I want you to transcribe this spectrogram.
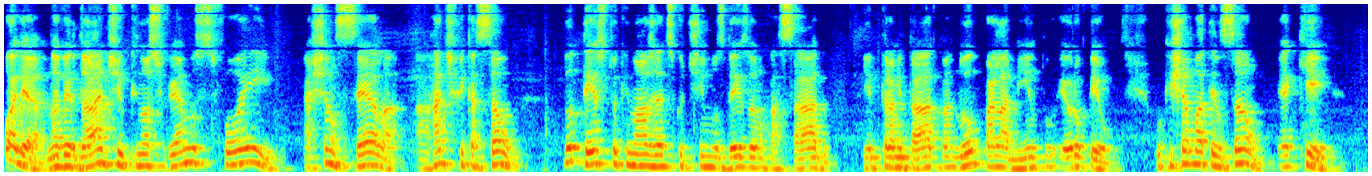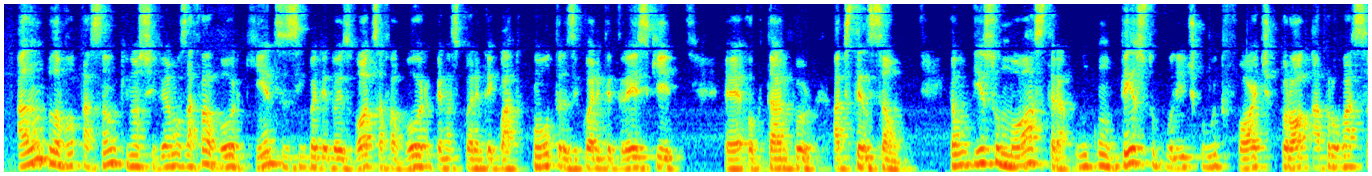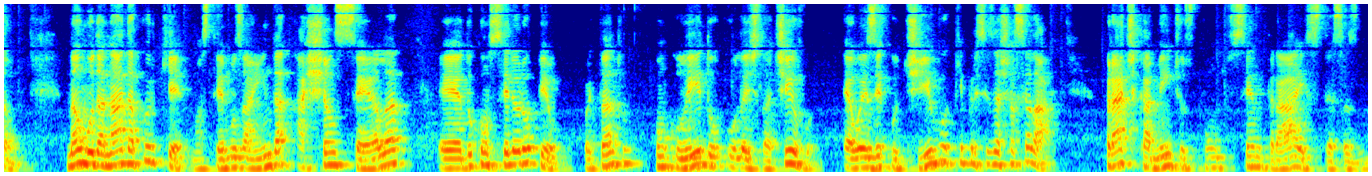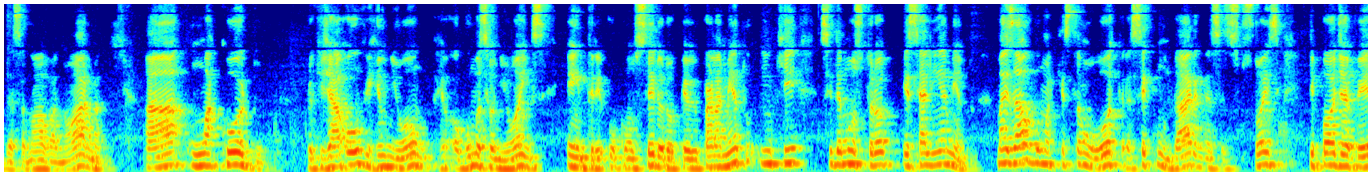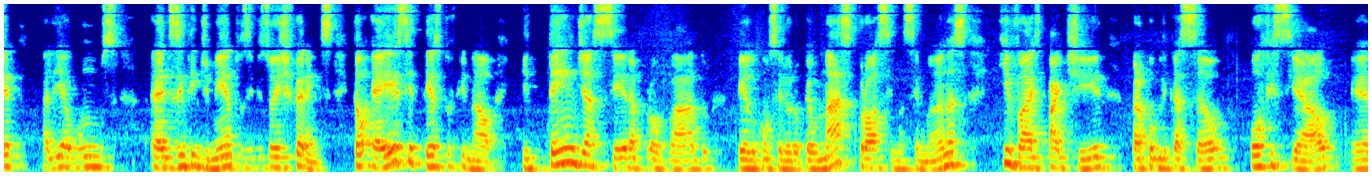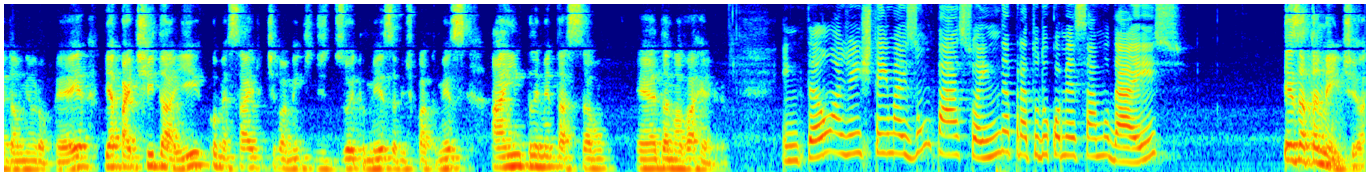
Olha, na verdade, o que nós tivemos foi a chancela, a ratificação do texto que nós já discutimos desde o ano passado e tramitado no Parlamento Europeu. O que chamou a atenção é que a ampla votação que nós tivemos a favor, 552 votos a favor, apenas 44 contras e 43 que é, optaram por abstenção. Então, isso mostra um contexto político muito forte pró-aprovação. Não muda nada porque nós temos ainda a chancela é, do Conselho Europeu. Portanto, concluído o legislativo, é o executivo que precisa chancelar. Praticamente os pontos centrais dessas, dessa nova norma há um acordo, porque já houve reunião, algumas reuniões entre o Conselho Europeu e o Parlamento em que se demonstrou esse alinhamento. Mas há alguma questão ou outra secundária nessas discussões que pode haver ali alguns é, desentendimentos e visões diferentes. Então, é esse texto final que tende a ser aprovado pelo Conselho Europeu nas próximas semanas, que vai partir para a publicação oficial é, da União Europeia, e a partir daí começar efetivamente de 18 meses a 24 meses a implementação é, da nova regra. Então, a gente tem mais um passo ainda para tudo começar a mudar, é isso? Exatamente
